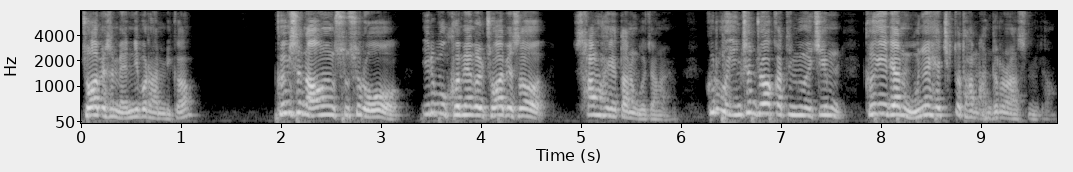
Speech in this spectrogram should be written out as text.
조합에서 맨입을 합니까? 거기서 나오는 수수로 일부 금액을 조합에서 상환하겠다는 거잖아요. 그리고 인천조합 같은 경우에 지금 거기에 대한 운영 혜택도 다 만들어 놨습니다.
